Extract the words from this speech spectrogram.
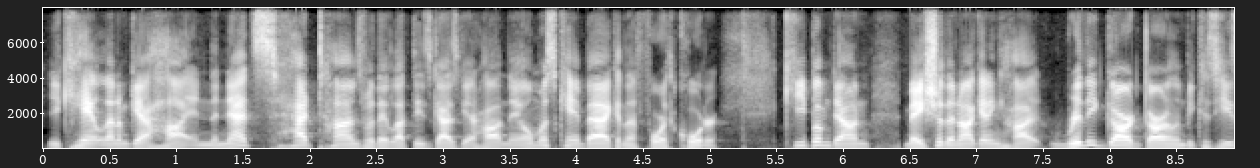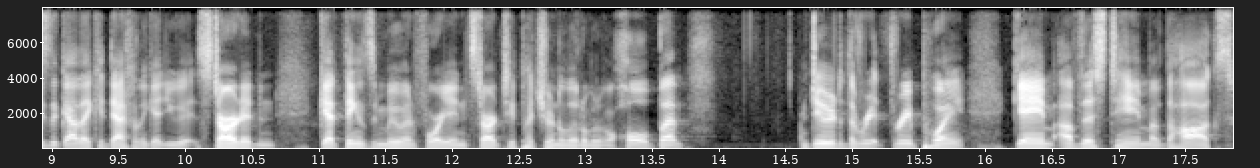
You can't let them get hot. And the Nets had times where they let these guys get hot and they almost came back in the fourth quarter. Keep them down. Make sure they're not getting hot. Really guard Garland because he's the guy that could definitely get you started and get things moving for you and start to put you in a little bit of a hole. But due to the three point game of this team of the Hawks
